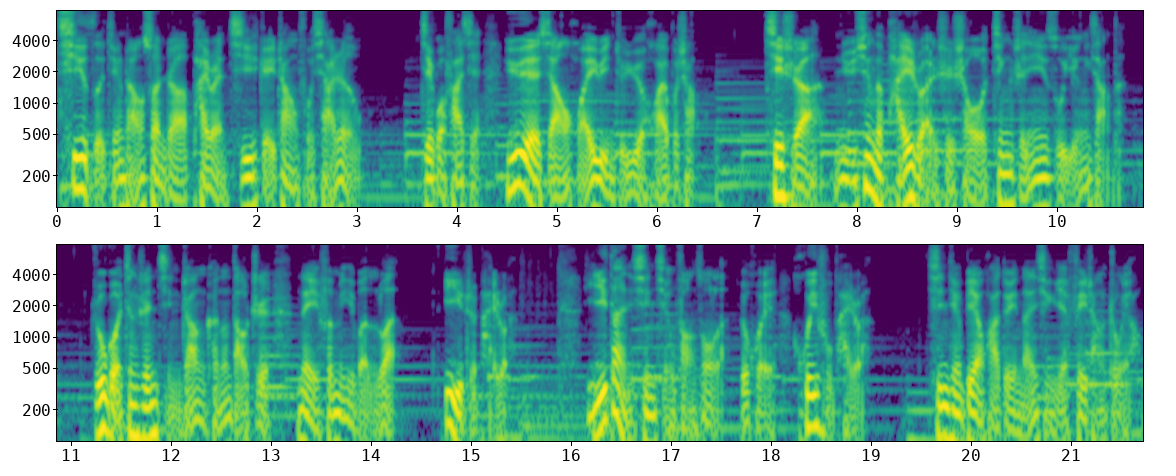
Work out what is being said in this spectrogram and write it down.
妻子经常算着排卵期给丈夫下任务，结果发现越想怀孕就越怀不上。其实啊，女性的排卵是受精神因素影响的，如果精神紧张，可能导致内分泌紊乱，抑制排卵；一旦心情放松了，又会恢复排卵。心情变化对男性也非常重要，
